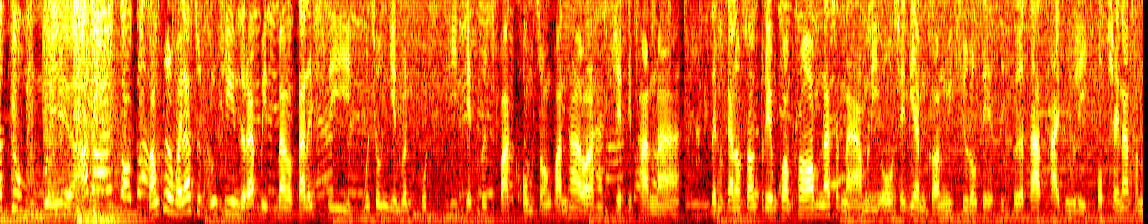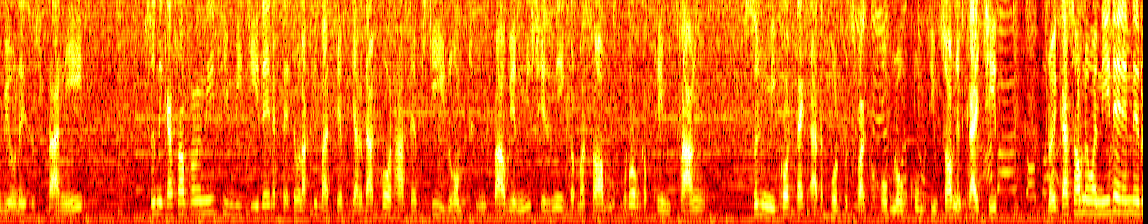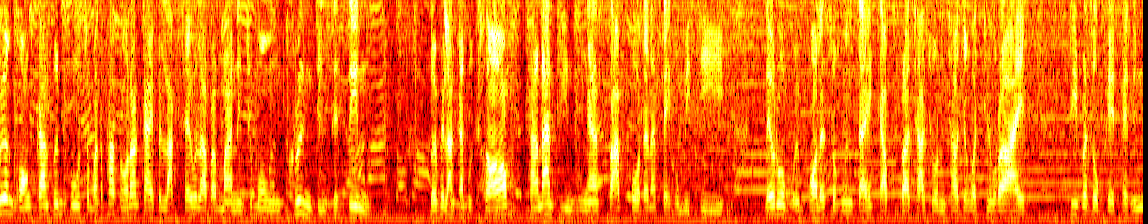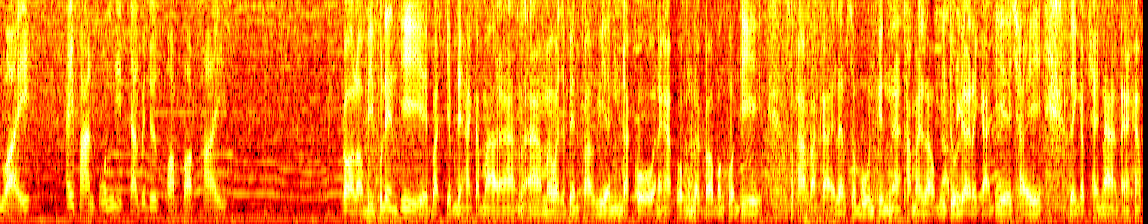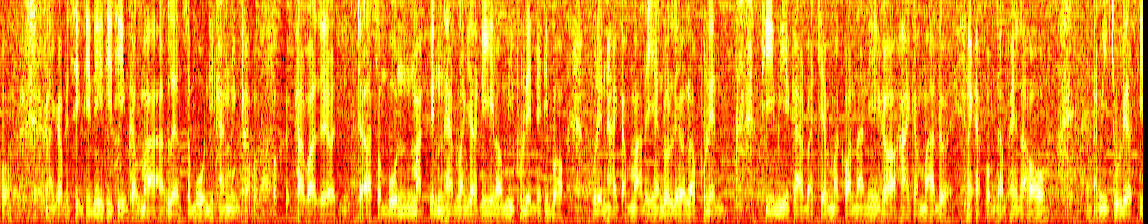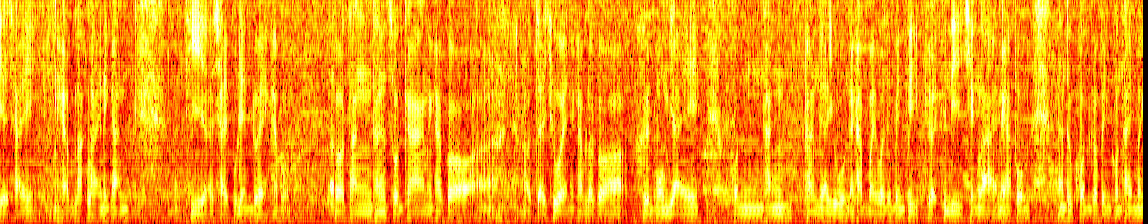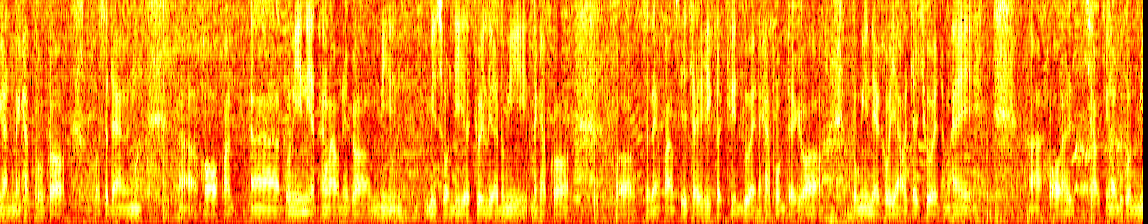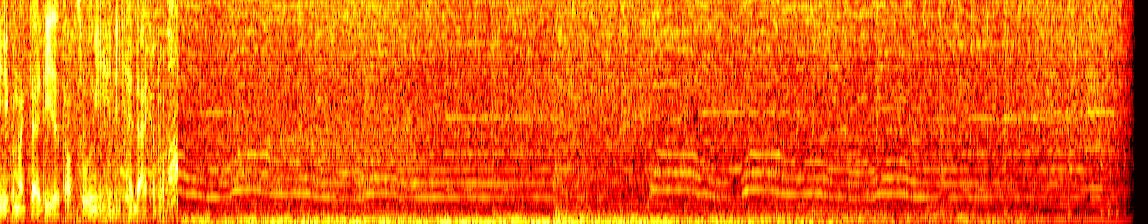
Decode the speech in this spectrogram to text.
กองกลางความเคลื่อนไหวล่าสุดของทีม The Rabbit บางกอกกลาส FC เมื่อช่วงเย็นวันพุธที่ 7 พฤษภาคม 2557 ที่ผ่านมา ได้มีการลงซ้อมเตรียมความพร้อมณสนามลีโอเตเดียมก่อนมีคิวลงเตะศึกโตโยต้าไทยพิมลีกพบชัยนาททอนบิลในสุดสัปดาห์นี้ ซึ่งในการซ้อมครั้งนี้ทีม BG ได้นักเตะตัวหลักที่บาดเจ็บอย่างดาโก้ทาเซฟสกี้รวมถึงฟาเวียนมิเชลินีกลับมาซ้อมร่วมกับทีมอีกครั้ง ซึ่งมีโค้ชแท็กอัตพลปุษปาคมลงคุมทีมซ้อมอย่างใกล้ชิด โดยการซ้อมในวันนี้ได้เน้นในเรื่องของการฟื้นฟูสมรรถภาพของร่างกายเป็นหลักใช้เวลาประมาณ 1 ชั่วโมงครึ่งจึงเสร็จสิ้น โดยภายหลังการฝึกซ้อม ทางด้านทีมงานสตาฟโค้ชและนักเตะของบีจีได้ร่วมอวยพรและส่งกำลังใจให้กับประชาชนชาวจังหวัดเชียงราย ที่ประสบเหตุแผ่นดินไหว ให้ผ่านพ้นเหตุการณ์ไปด้วยความปลอดภัย ก็เรามีผู้เล่นที่บาดเจ็บเนี่ยหายกลับมานะฮะอ่าไม่ว่าจะเป็นฟาเวียนดักโก้นะครับผมแล้วก็บางคนที่สภาพร่างกายเริ่มสมบูรณ์ขึ้นนะทำให้เรามีตัวเลือกในการที่จะใช้เล่นกับชัยนาทนะครับผมนั่นก็เป็นสิ่งที่ดีที่ทีมกลับมาเริ่มสมบูรณ์อีกครั้งหนึ่งครับผมคาดว่าจะจะสมบูรณ์มากขึ้นนะครับหลังจากที่เรามีผู้เล่นอย่างที่บอกผู้เล่นหายกลับมาได้อย่างรวดเร็ว แล้วผู้เล่นที่มีอาการบาดเจ็บมาก่อนหน้านี้ก็หายกลับมาด้วยนะครับ ผมทำให้เรามีตัวเลือกที่จะใช้นะครับหลากหลายในการที่จะใช้ผู้เล่นด้วยครับผม ก็ทางทางส่วนกลางนะครับก็เอาใจช่วยนะครับ แล้วก็เป็นห่วงใยคนทางภาคเหนืออยู่นะครับ ไม่ว่าจะเป็นที่เกิดขึ้นที่เชียงรายนะครับ ผมนั้นทุกคนก็เป็นคนไทยเหมือนกันนะครับเราก็ขอแสดงอขอความตรงนี้เนี่ยทางเราเนี่ยก็มีมีส่วนที่จะช่วยเหลือตรงนี้นะครับ ก็ก็แสดงความเสียใจที่เกิดขึ้นด้วยนะครับ ผมแต่ก็ตรงนี้เนี่ยเขาพยายามเอาใจช่วยทำให้ขอให้ชาวเชียงรายทุกคนมีกำลังใจที่จะต่อสู้อย่างนี้ให้ดีให้ได้ครับผม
